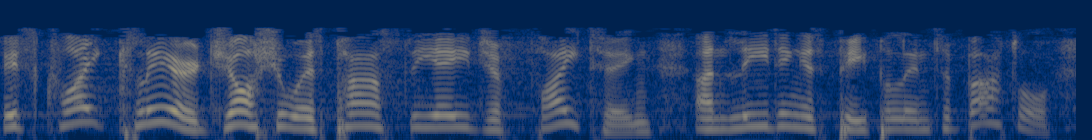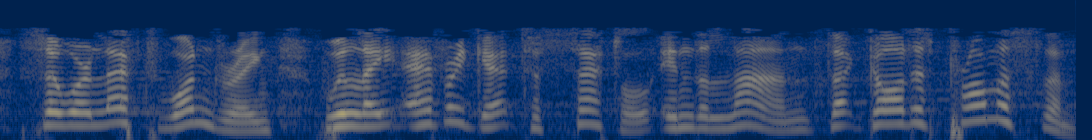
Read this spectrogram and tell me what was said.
It's quite clear Joshua is past the age of fighting and leading his people into battle. So we're left wondering will they ever get to settle in the land that God has promised them?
